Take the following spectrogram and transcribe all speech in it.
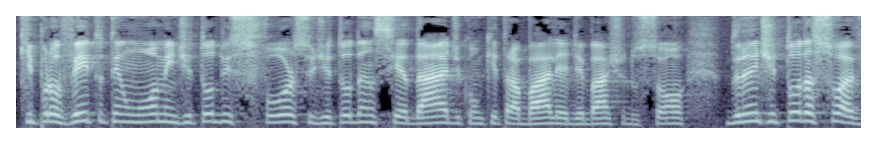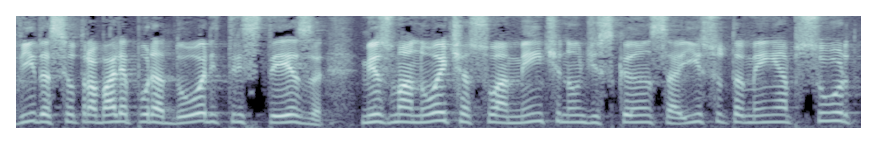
Que proveito tem um homem de todo esforço, de toda ansiedade com que trabalha debaixo do sol? Durante toda a sua vida, seu trabalho é pura dor e tristeza. Mesmo à noite, a sua mente não descansa. Isso também é absurdo.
